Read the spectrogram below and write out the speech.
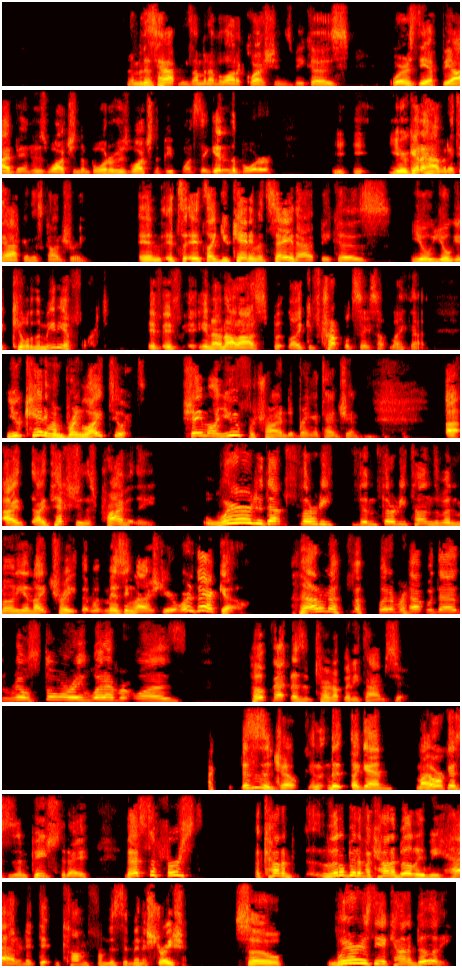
I mean, this happens. I'm gonna have a lot of questions because Where's the FBI been? Who's watching the border? Who's watching the people once they get in the border? You, you're to have an attack in this country, and it's it's like you can't even say that because you'll you'll get killed in the media for it. If if you know not us, but like if Trump would say something like that, you can't even bring light to it. Shame on you for trying to bring attention. I I, I texted you this privately. Where did that thirty them thirty tons of ammonia nitrate that went missing last year? Where'd that go? I don't know if whatever happened with that, real story, whatever it was. Hope that doesn't turn up anytime soon. This is a joke. And again, Mayorkas is impeached today. That's the first account little bit of accountability we had, and it didn't come from this administration. So where is the accountability?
